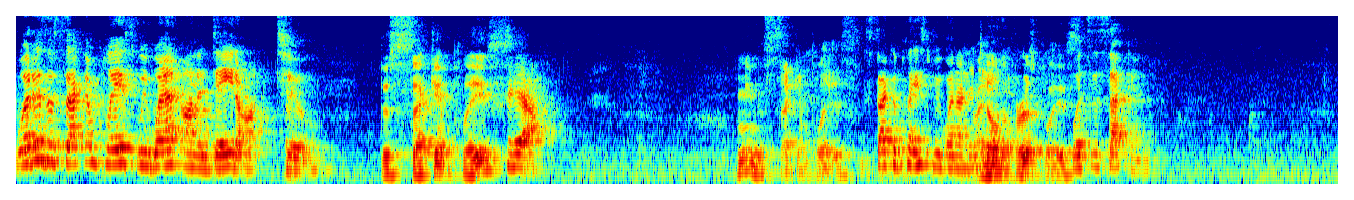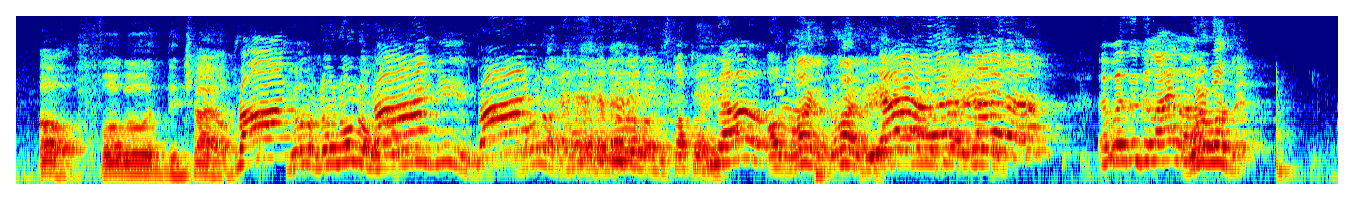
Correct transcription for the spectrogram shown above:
What is the second place we went on a date on to? The second place? Yeah. I mean the second place. Second place we went on a date. I know the first place. What's the second? Oh, Fogo de Chao. Wrong. No, no, no, no. Wrong. What do you mean? Wrong. Hold on, hold on. No, no, no. Stop playing. No. Oh, Delilah, Delilah. Yeah, No, yeah, it yeah, wasn't yeah, yeah. It wasn't Delilah. Where was it?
